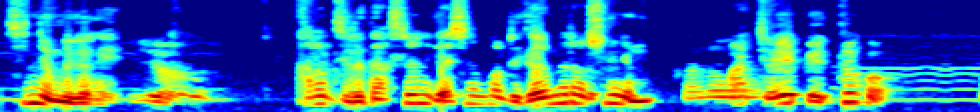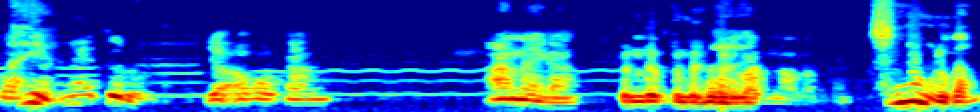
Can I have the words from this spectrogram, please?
Senyum ya Kang ya. Iya. Kalau dilihat asli nggak senyum, kalau di kamera senyum. Kalau Ajaib beda kok. Lah iya, wajahnya itu loh, Ya Allah Kang. Aneh Kang. Bener-bener Bener. di luar nalar senyum lu Kang.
